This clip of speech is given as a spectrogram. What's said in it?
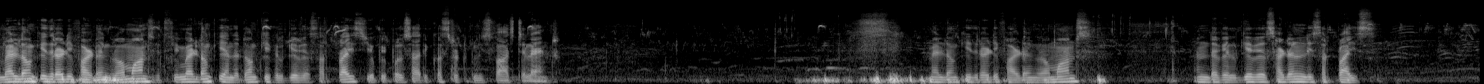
male donkey is ready for doing romance with female donkey and the donkey will give a surprise. You people are requested to please watch till end. Male donkey is ready for doing romance and they will give a suddenly surprise.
